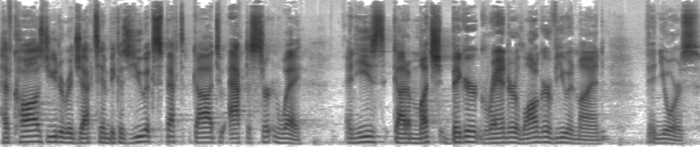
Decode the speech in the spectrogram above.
have caused you to reject Him because you expect God to act a certain way. And He's got a much bigger, grander, longer view in mind than yours.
